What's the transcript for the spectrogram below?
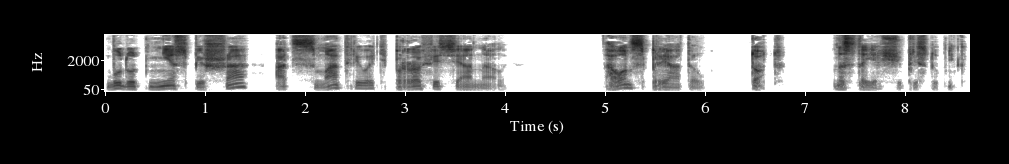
будут не спеша отсматривать профессионалы. А он спрятал, тот, настоящий преступник.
